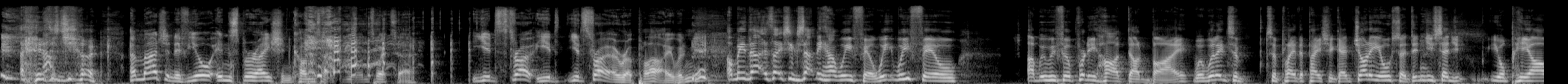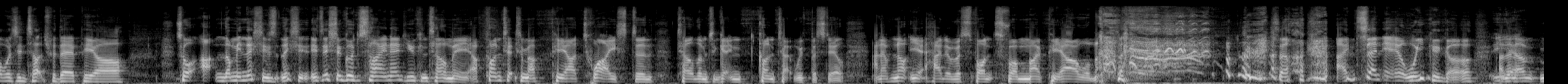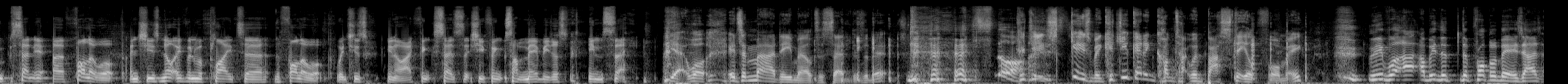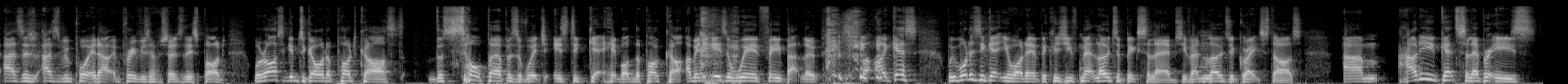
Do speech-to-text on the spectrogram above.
it's a joke. Imagine if your inspiration contacted you on Twitter. You'd throw you'd you'd throw a reply, wouldn't you? I mean, that is actually exactly how we feel. We we feel. I mean, we feel pretty hard done by. We're willing to, to play the patient game. Jonny, also, didn't you said you, your PR was in touch with their PR? So uh, I mean, this is this is is this a good sign, Ed? You can tell me. I've contacted my PR twice to tell them to get in contact with Bastille, and I've not yet had a response from my PR woman. so I sent it a week ago, and Yeah. then I sent it a follow up, and she's not even replied to the follow up, which is, you know, I think says that she thinks I'm maybe just insane. Yeah, well, it's a mad email to send, isn't it? It's not. Could you, excuse me, could you get in contact with Bastille for me? Well, I I mean, the, the problem is, as, as as has been pointed out in previous episodes of this pod, we're asking him to go on a podcast. The sole purpose of which is to get him on the podcast. I mean, it is a weird feedback loop, but I guess we wanted to get you on here because you've met loads of big celebs, you've had loads of great stars. Um, how do you get celebrities?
